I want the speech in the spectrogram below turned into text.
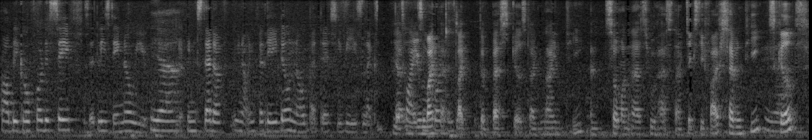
probably go for the safe. At least they know you. Yeah. Instead of you know, in fact, they don't know, but their CV is like that's yeah, why you it's might important. have like the best skills like 90 and someone else who has like 65 70 Yeah. skills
